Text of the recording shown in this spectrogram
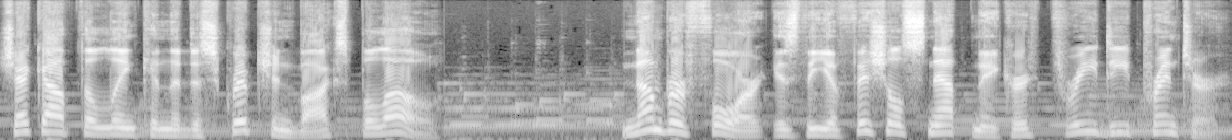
check out the link in the description box below. Number 4 is the official Snapmaker 3D printer.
